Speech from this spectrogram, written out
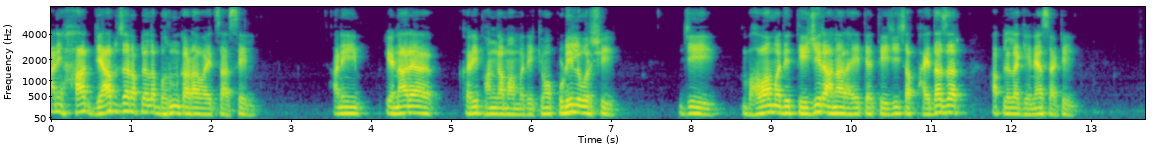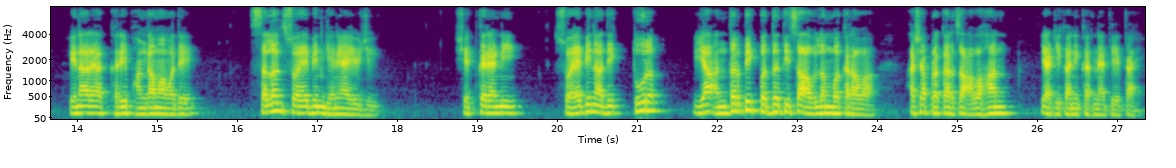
आणि हा गॅप जर आपल्याला भरून काढावायचा असेल आणि येणाऱ्या खरीप हंगामामध्ये किंवा पुढील वर्षी जी भावामध्ये तेजी राहणार आहे त्या तेजीचा फायदा जर आपल्याला घेण्यासाठी येणाऱ्या खरीप हंगामामध्ये सलग सोयाबीन घेण्याऐवजी शेतकऱ्यांनी सोयाबीन अधिक तूर या आंतरपीक पद्धतीचा अवलंब करावा अशा प्रकारचं आवाहन या ठिकाणी करण्यात येत आहे.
